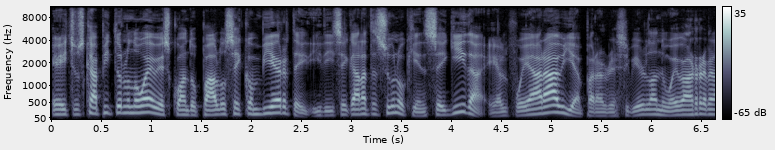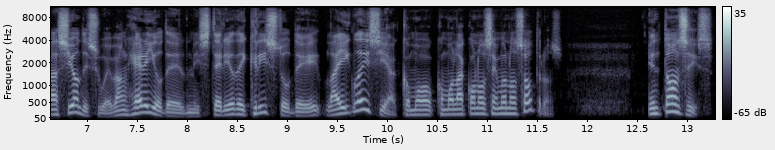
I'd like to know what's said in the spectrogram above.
Hechos capítulo 9 es cuando Pablo se convierte y dice Gálatas 1 que enseguida él fue a Arabia para recibir la nueva revelación de su evangelio, del misterio de Cristo, de la iglesia, como, como la conocemos nosotros. Entonces,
